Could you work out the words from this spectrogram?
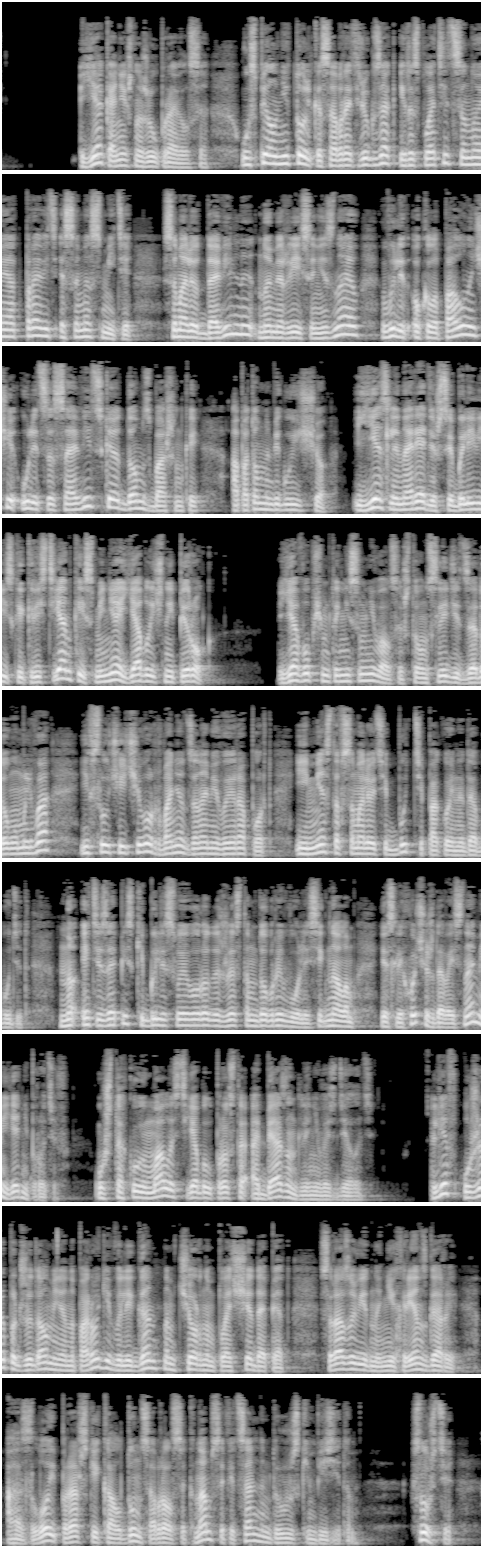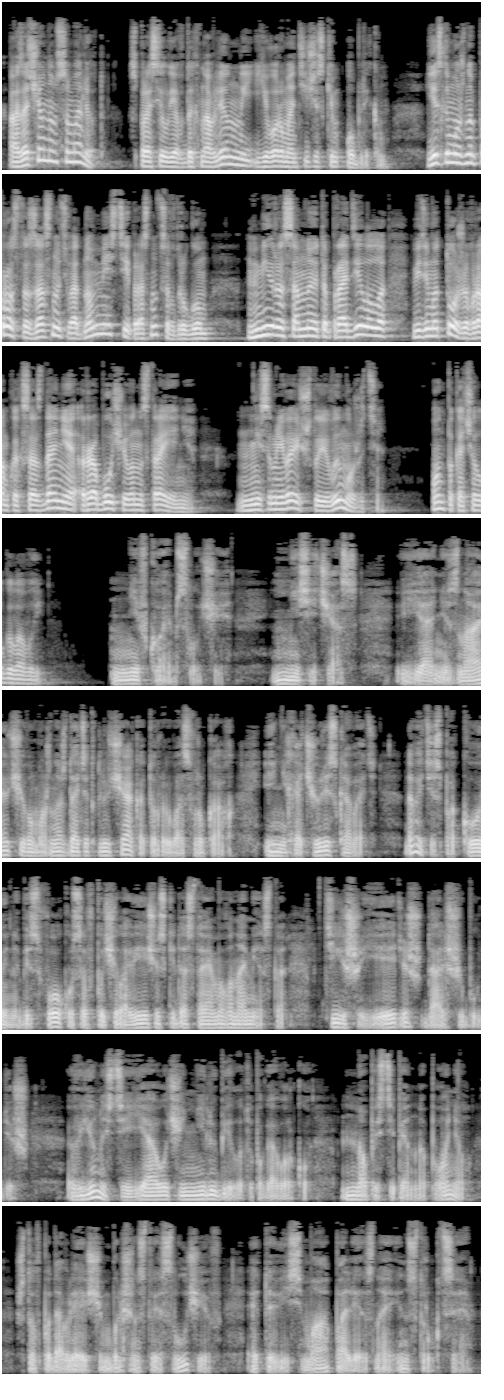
Я, конечно же, управился. Успел не только собрать рюкзак и расплатиться, но и отправить СМС Мите. Самолет до Вильны, номер рейса не знаю, вылет около полуночи, улица Савицкая, дом с башенкой. А потом набегу еще. Если нарядишься боливийской крестьянкой, с меня яблочный пирог. Я, в общем-то, не сомневался, что он следит за домом льва и в случае чего рванет за нами в аэропорт, и место в самолете будьте покойны добудет. Но эти записки были своего рода жестом доброй воли, сигналом «если хочешь, давай с нами, я не против». Уж такую малость я был просто обязан для него сделать. Лев уже поджидал меня на пороге в элегантном черном плаще до пят. Сразу видно, не хрен с горы, а злой пражский колдун собрался к нам с официальным дружеским визитом. «Слушайте, а зачем нам самолет?» – спросил я, вдохновленный его романтическим обликом. «Если можно просто заснуть в одном месте и проснуться в другом. Мира со мной это проделала, видимо, тоже в рамках создания рабочего настроения. Не сомневаюсь, что и вы можете». Он покачал головой. «Ни в коем случае. Не сейчас. Я не знаю, чего можно ждать от ключа, который у вас в руках, и не хочу рисковать. Давайте спокойно, без фокусов, по-человечески доставим его на место. Тише едешь, дальше будешь. В юности я очень не любил эту поговорку, но постепенно понял, что в подавляющем большинстве случаев это весьма полезная инструкция.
